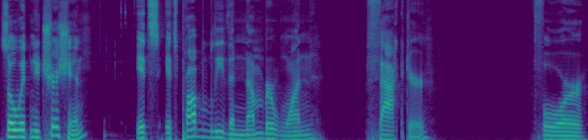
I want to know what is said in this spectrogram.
So with nutrition, it's it's probably the number one factor for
